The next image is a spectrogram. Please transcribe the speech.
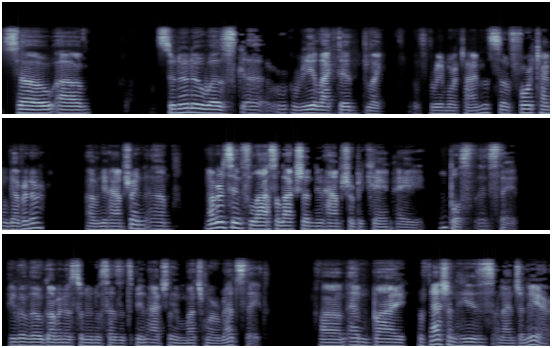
so um, Sununu was uh, reelected like three more times, so four-time governor of New Hampshire. And um, ever since the last election, New Hampshire became a purple state, even though Governor Sununu says it's been actually a much more red state. Um, and by profession, he's an engineer,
